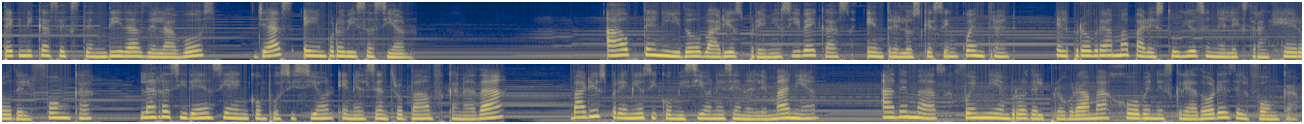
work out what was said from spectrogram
técnicas extendidas de la voz, jazz e improvisación. Ha obtenido varios premios y becas, entre los que se encuentran el programa para estudios en el extranjero del FONCA, la residencia en composición en el Centro Banff, Canadá, varios premios y comisiones en Alemania. Además, fue miembro del programa Jóvenes Creadores del FONCA.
